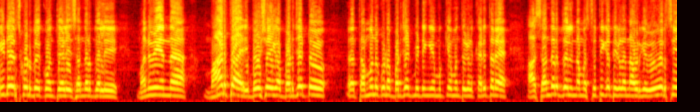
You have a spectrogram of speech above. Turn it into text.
ಈಡೇರಿಸ್ಕೊಡ್ಬೇಕು ಅಂತೇಳಿ ಸಂದರ್ಭದಲ್ಲಿ ಮನವಿಯನ್ನು ಮಾಡ್ತಾ ಈ ಬಹುಶಃ ಈಗ ಬಡ್ಜೆಟ್ಟು ತಮ್ಮನ್ನು ಕೂಡ ಬಡ್ಜೆಟ್ ಮೀಟಿಂಗ್ಗೆ ಮುಖ್ಯಮಂತ್ರಿಗಳು ಕರೀತಾರೆ. ಆ ಸಂದರ್ಭದಲ್ಲಿ ನಮ್ಮ ಸ್ಥಿತಿಗತಿಗಳನ್ನು ಅವರಿಗೆ ವಿವರಿಸಿ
